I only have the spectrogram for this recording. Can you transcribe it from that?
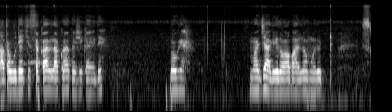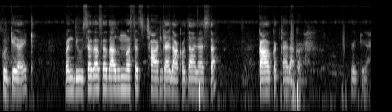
आता उद्याची सकाळ दाखवूया कशी काय ते. बघूया. मजा आली रोहा पालगावमधून स्कूटी राईड पण दिवसाचा असं अजून मस्तच छान काय दाखवता आला असता. गावकत काय दाखवणार. भेटूया.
